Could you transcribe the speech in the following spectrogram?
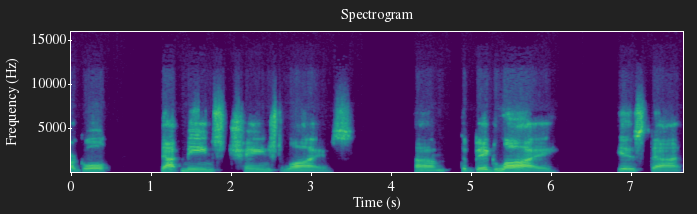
our goal, that means changed lives. Um, the big lie is that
